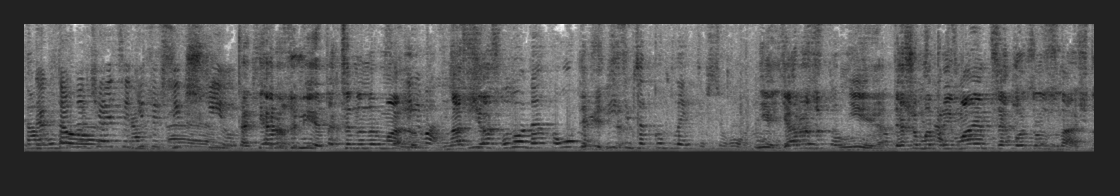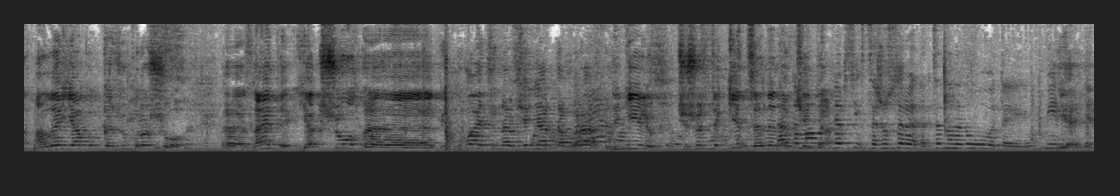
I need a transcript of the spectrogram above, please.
Так там навчаються діти всіх шкіл. Так я розумію, так це ненормально. Сергій Іванович, У нас час. було на область Дивіться. 80 комплектів всього. Ні, я розумію. Ні, те, що ми приймаємо, це однозначно. Але я кажу про що. Е, знаєте, якщо е, відбувається навчання там раз в неділю чи щось таке, це не Так, мабуть, для всіх, це ж осередок, це не Ні, вміння ні,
